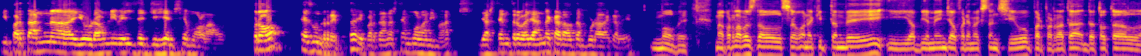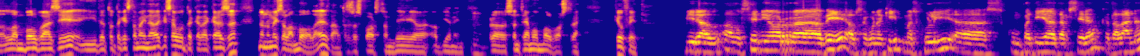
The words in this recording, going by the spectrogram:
i, per tant, eh, hi haurà un nivell d'exigència molt alt. Però és un repte i, per tant, estem molt animats. Ja estem treballant de cara a la temporada que ve. Molt bé. Me parlaves del segon equip també i, òbviament, ja ho farem extensiu per parlar de tot l'embol base i de tota aquesta mainada que s'ha hagut de quedar a casa, no només a l'embol, eh, d'altres esports també, òbviament, mm. però centrem-ho molt vostre. Què heu fet? Mira, el, el sènior eh, B, el segon equip masculí, eh, es competia a tercera catalana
